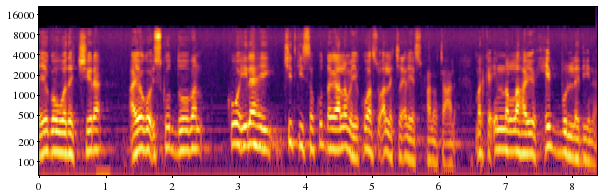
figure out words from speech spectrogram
iyagoo wada jira ayagoo isku duuban kuwa ilaahay jidkiisa ku dagaalamaya kuwaasuu alla jecelaya subxana wa tacaala. Marka ina allaha yuxibu aladiina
